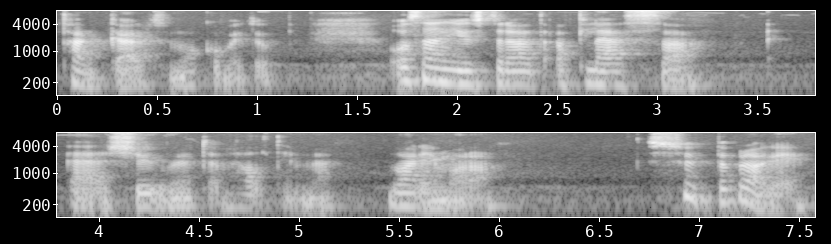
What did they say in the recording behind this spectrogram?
tankar som har kommit upp. Och sen just det där att, att läsa eh, 20 minuter, en halvtimme varje morgon. Superbra grej.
